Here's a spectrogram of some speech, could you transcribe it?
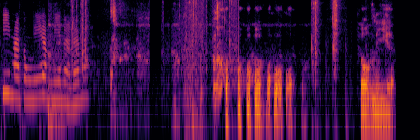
พี่มาตรงนี้กับมีนหน่อยได้ไหม โอ้โห โชคดีอะ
